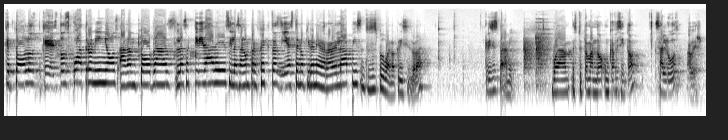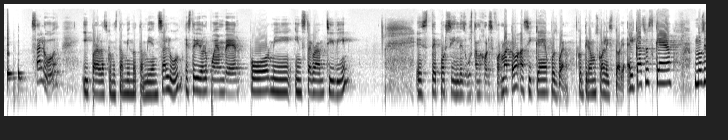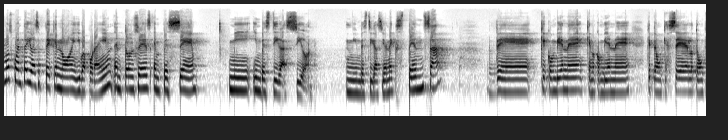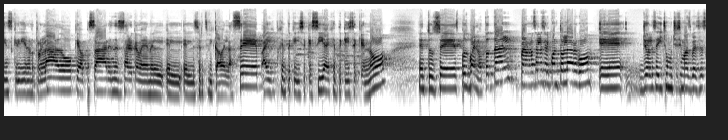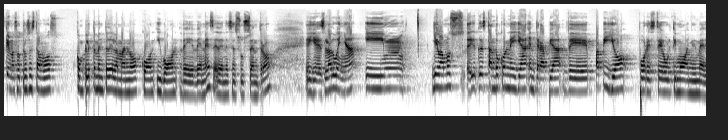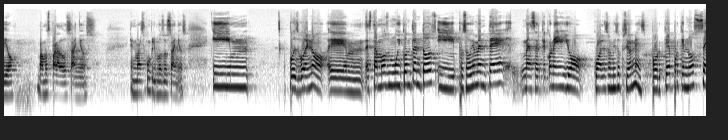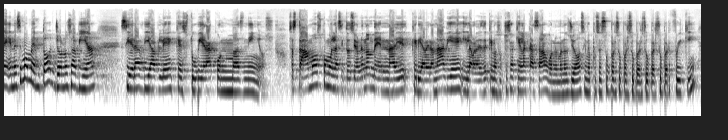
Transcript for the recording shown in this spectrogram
que todos los, que estos cuatro niños hagan todas las actividades y las hagan perfectas y este no quiere ni agarrar el lápiz. Entonces, pues bueno, crisis, ¿verdad? Crisis para mí. Voy a, estoy tomando un cafecito. Salud, a ver, salud y para las que me están viendo también, salud. Este video lo pueden ver por mi Instagram TV. Este, por si les gusta mejor ese formato. Así que, pues bueno, continuamos con la historia. El caso es que nos dimos cuenta y yo acepté que no iba por ahí. Entonces empecé mi investigación. Mi investigación extensa de qué conviene, qué no conviene, qué tengo que hacer, lo tengo que inscribir en otro lado, qué va a pasar, es necesario que me den el, el, certificado de la SEP, hay gente que dice que sí, hay gente que dice que no. Entonces, pues bueno, total, para no hacerles el cuento largo, eh, yo les he dicho muchísimas veces que nosotros estamos completamente de la mano con Yvonne de Edenes, Edenes es su centro, ella es la dueña y mm, llevamos eh, estando con ella en terapia de papillo por este último año y medio vamos para dos años. En marzo cumplimos dos años. Y pues bueno, em, estamos muy contentos y pues obviamente me acerqué con ella y yo, ¿cuáles son mis opciones? ¿Por qué? Porque no sé, en ese momento yo no sabía si era viable que estuviera con más niños. O sea, estábamos como en la situación en donde nadie quería ver a nadie y la verdad es que nosotros aquí en la casa, bueno, al menos yo sí me puse súper, súper, súper, súper, súper freaky.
